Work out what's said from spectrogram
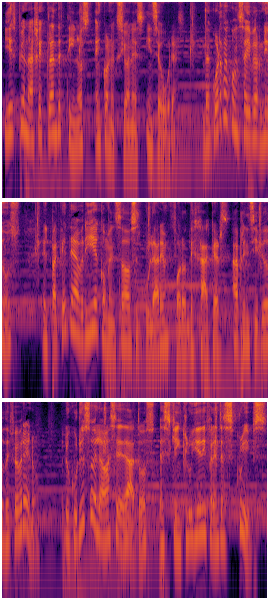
y espionajes clandestinos en conexiones inseguras. De acuerdo con Cyber News, el paquete habría comenzado a circular en foros de hackers a principios de febrero. Lo curioso de la base de datos es que incluye diferentes scripts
